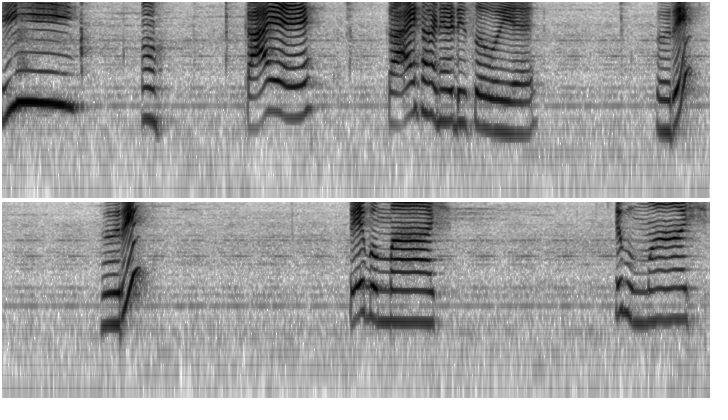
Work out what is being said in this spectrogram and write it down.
ही। अं, काय काय खाण्याची सवय आहे? अरे? अरे? ए बम्माश! ए बम्माश!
